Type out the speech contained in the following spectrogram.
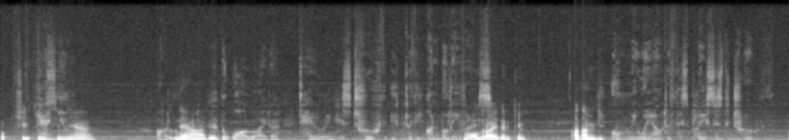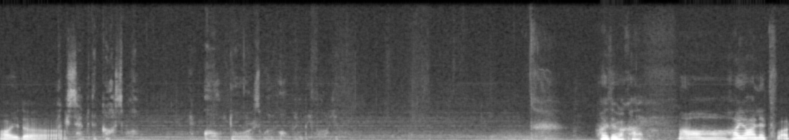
Çok çirkinsin ya. Ne abi? Wall Rider, kim? Adam. Hayda. Hadi bakalım. Aa, hayalet var.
